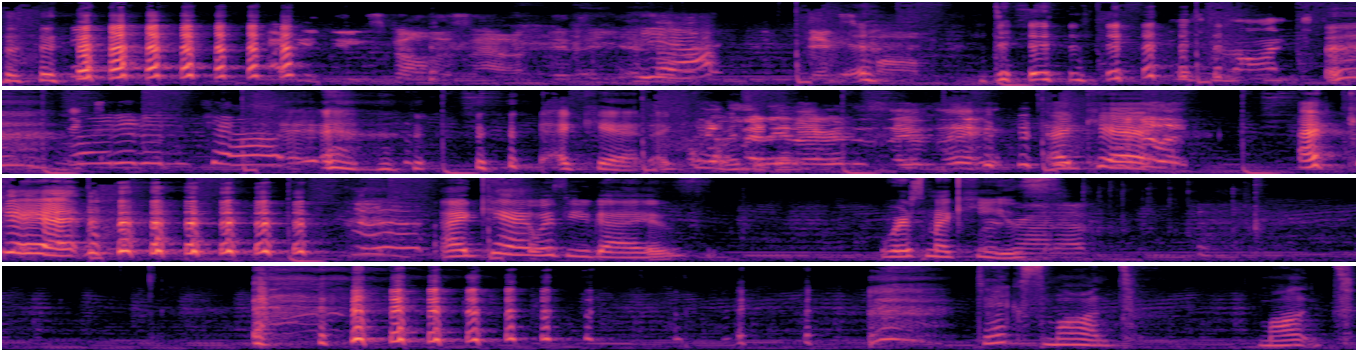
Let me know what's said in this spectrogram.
How do you spell this out? It's, it's Yeah. Dick's mom. It's Mont. Write it in chat. I can't. I can't. with and I heard the same thing. I can't. I can't. I can't with you guys. Where's my keys? grown up. Dixmont. Mont.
